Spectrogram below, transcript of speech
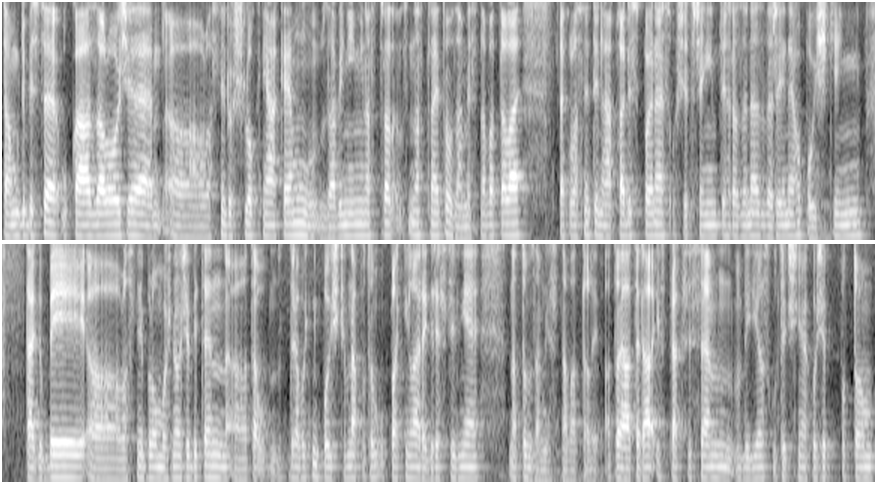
tam, kdyby se ukázalo, že uh, vlastně došlo k nějakému zavinění na, stra- na straně toho zaměstnavatele, tak vlastně ty náklady spojené s ošetřením, ty hrazené z veřejného pojištění, tak by uh, vlastně bylo možno, že by ten, uh, ta zdravotní pojišťovna potom uplatnila regresivně na tom zaměstnavateli. A to já teda i v praxi jsem viděl skutečně, jako že potom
